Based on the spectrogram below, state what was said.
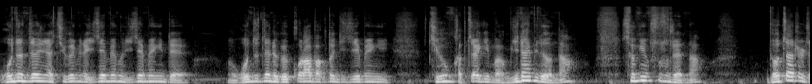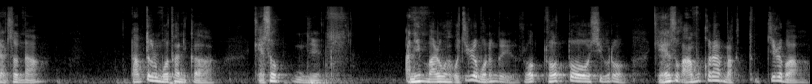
5년 전이나 지금이나 이재명은 이재명인데 5년 전에 그 꼬라박던 이재명이 지금 갑자기 막 미남이 되었나? 성형수술했나? 묘자를 잘 썼나? 납득을 못하니까 계속 이제 아님 말고 하고 찔러보는 거예요. 로또 식으로 계속 아무거나 막 찔러봐.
